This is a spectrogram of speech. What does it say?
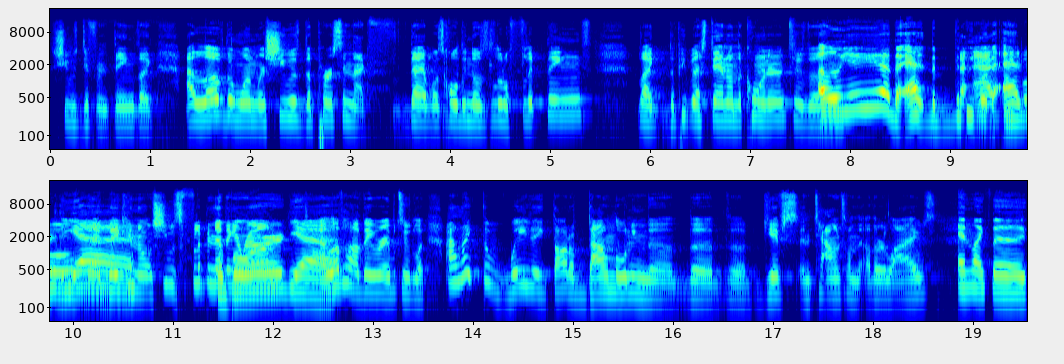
she was different things. Like I love the one where she was the person that that was holding those little flip things, like the people that stand on the corner to the Oh yeah, yeah. The ad, the, the, the people, the ad, people yeah. that they can. know- She was flipping that The thing around. board, yeah. I love how they were able to. Like, I like the way they thought of downloading the the the gifts and talents from the other lives. and like the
